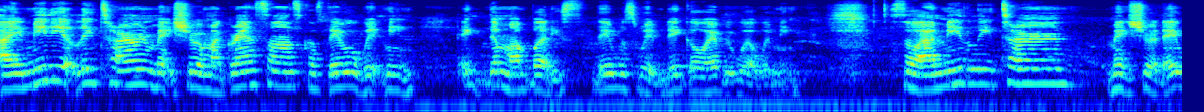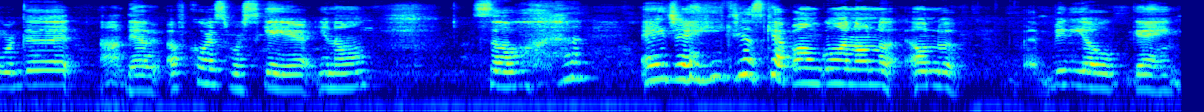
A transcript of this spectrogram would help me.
I immediately turned, make sure my grandsons, because they were with me, they, them my buddies, they was with me, they go everywhere with me. So I immediately turned, make sure they were good. Uh, they, of course, were scared, you know. So AJ, he just kept on going on the on the video game,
